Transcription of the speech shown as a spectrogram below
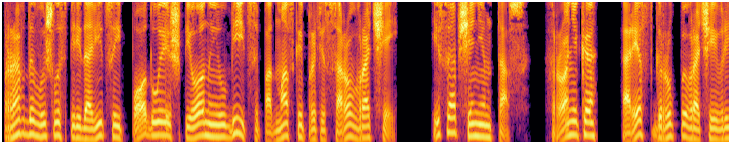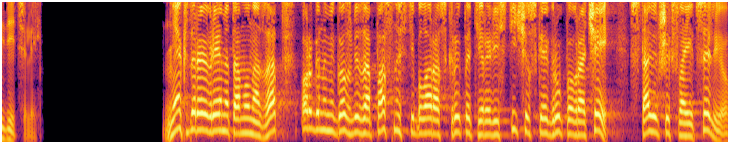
правда вышла с передовицей «Подлые шпионы и убийцы» под маской профессоров-врачей и сообщением ТАСС. Хроника Арест группы врачей-вредителей. Некоторое время тому назад органами госбезопасности была раскрыта террористическая группа врачей, ставивших своей целью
